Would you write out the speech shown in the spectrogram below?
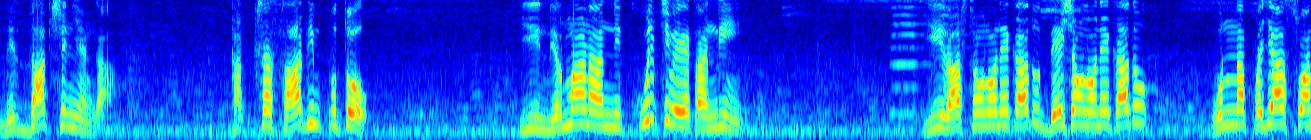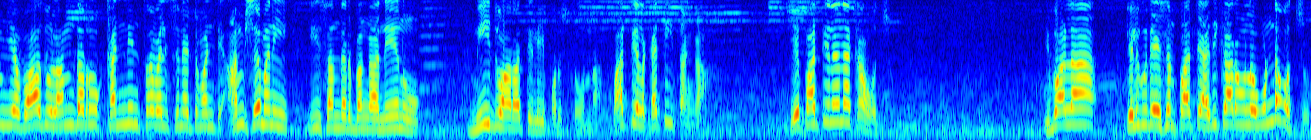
నిర్దాక్షిణ్యంగా కక్ష సాధింపుతో ఈ నిర్మాణాన్ని కూల్చివేయటాన్ని ఈ రాష్ట్రంలోనే కాదు దేశంలోనే కాదు ఉన్న ప్రజాస్వామ్యవాదులందరూ ఖండించవలసినటువంటి అంశమని ఈ సందర్భంగా నేను మీ ద్వారా తెలియపరుస్తూ ఉన్నాను పార్టీలకు అతీతంగా. ఏ పార్టీనైనా కావచ్చు. ఇవాళ తెలుగుదేశం పార్టీ అధికారంలో ఉండవచ్చు.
